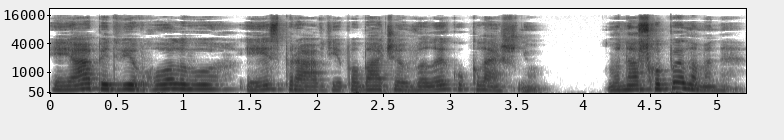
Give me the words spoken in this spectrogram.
Я підвів голову і справді побачив велику клешню. Вона схопила мене,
